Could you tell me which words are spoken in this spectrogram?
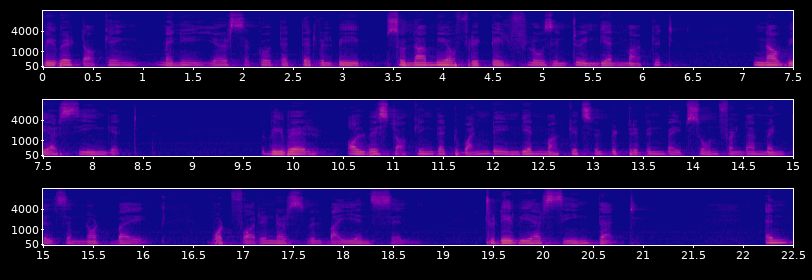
we were talking many years ago that there will be tsunami of retail flows into Indian market. Now we are seeing it. We were always talking that one day Indian markets will be driven by its own fundamentals and not by what foreigners will buy and sell. Today we are seeing that. And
